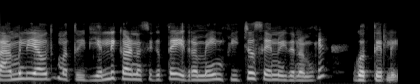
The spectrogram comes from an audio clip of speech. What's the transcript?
ಫ್ಯಾಮಿಲಿ ಯಾವುದು ಮತ್ತು ಇದು ಎಲ್ಲಿ ಕಾಣ ಸಿಗುತ್ತೆ, ಇದರ ಮೇನ್ ಫೀಚರ್ಸ್ ಏನು ಇದು ನಮಗೆ ಗೊತ್ತಿರಲಿ.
